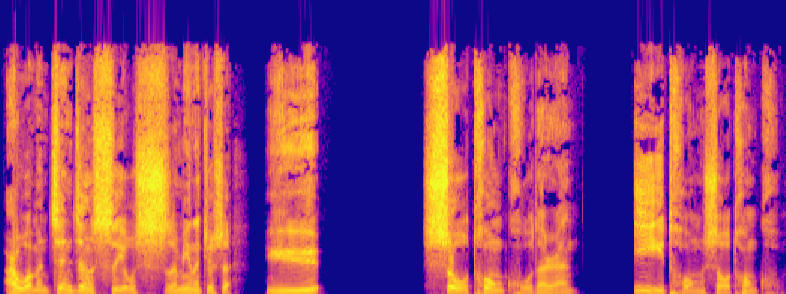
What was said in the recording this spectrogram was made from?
而我们真正是有使命的，就是与受痛苦的人一同受痛苦，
